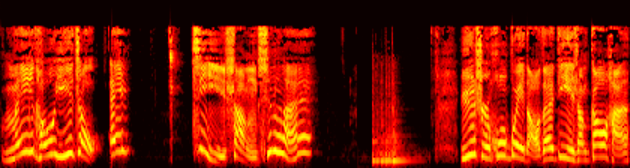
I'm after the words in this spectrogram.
眉头一皱，哎，计上心来。于是乎，跪倒在地上，高喊：“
